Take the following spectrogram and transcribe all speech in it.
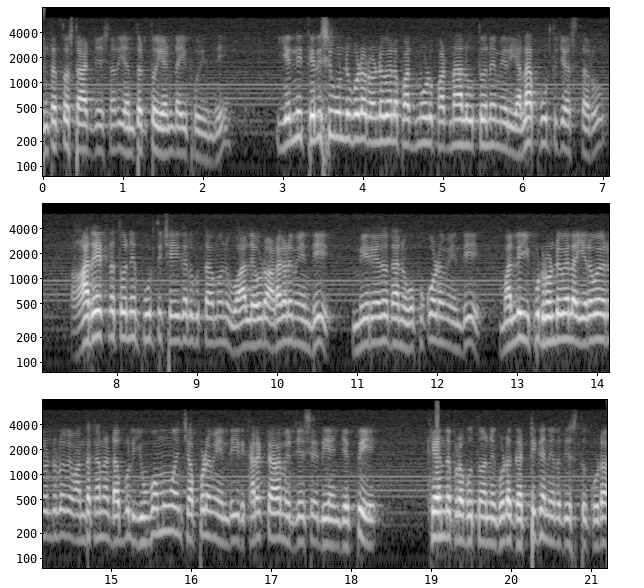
ఎంతతో స్టార్ట్ చేసినారు ఎంతటితో ఎండ్ అయిపోయింది. ఇవన్నీ తెలిసి ఉండి కూడా రెండు వేల పదమూడు పద్నాలుగుతోనే మీరు ఎలా పూర్తి చేస్తారు? ఆ రేట్లతోనే పూర్తి చేయగలుగుతామని వాళ్ళు ఎవడో అడగడం ఏంది? మీరేదో దాన్ని ఒప్పుకోవడం ఏంది? మళ్ళీ ఇప్పుడు రెండు వేల ఇరవై రెండులో మేము అంతకన్నా డబ్బులు ఇవ్వము అని చెప్పడం ఏంది? ఇది కరెక్టా మీరు చేసేది అని చెప్పి కేంద్ర ప్రభుత్వాన్ని కూడా గట్టిగా నిలదీస్తూ కూడా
